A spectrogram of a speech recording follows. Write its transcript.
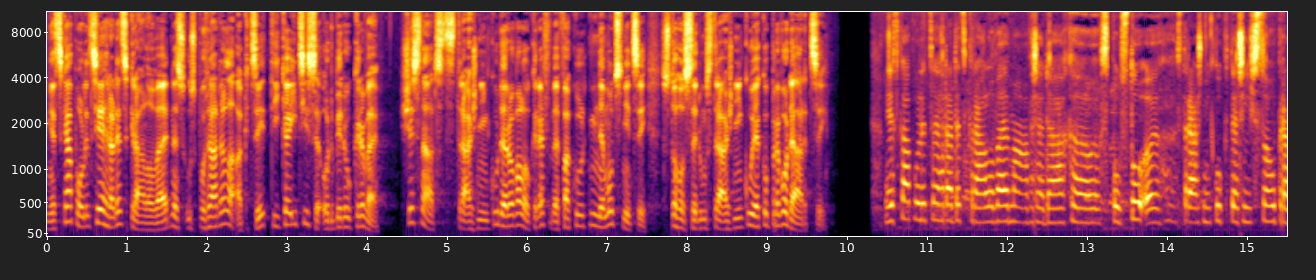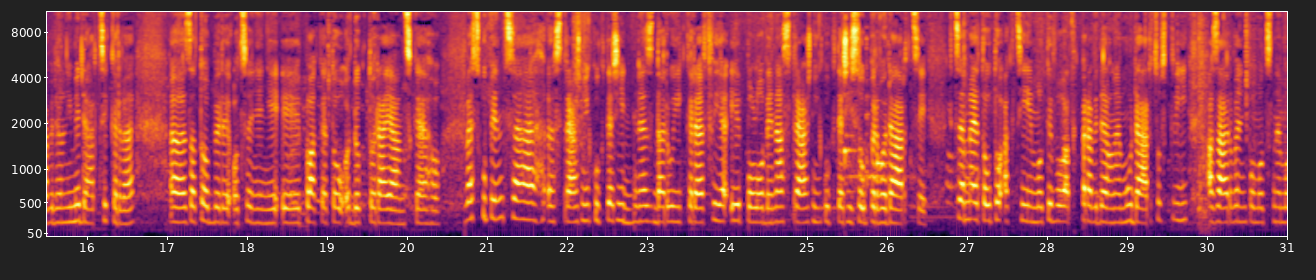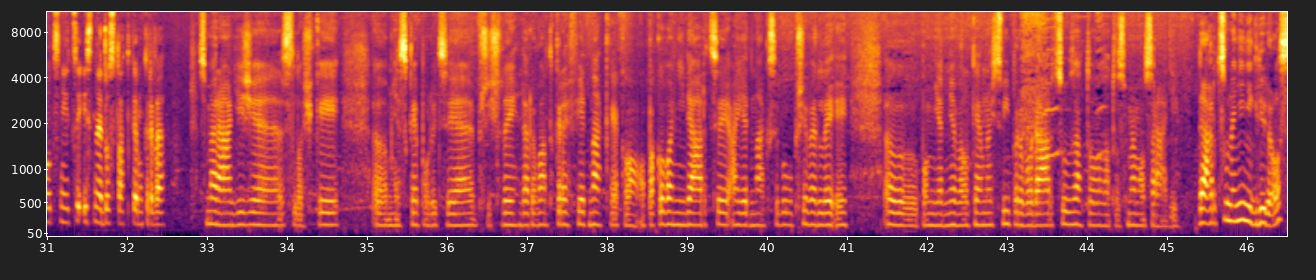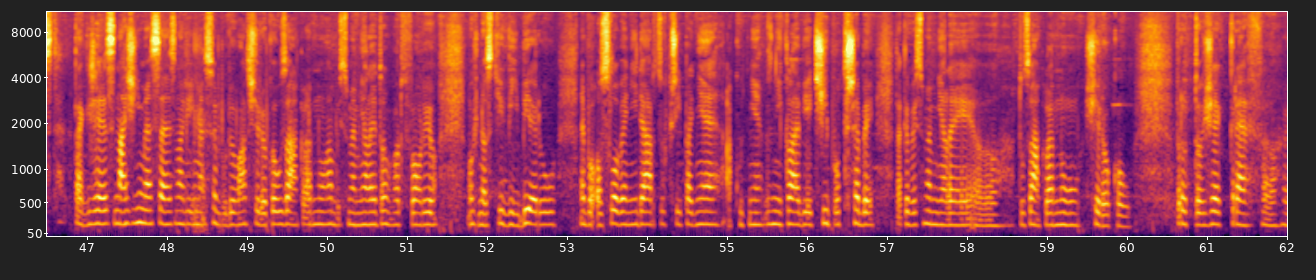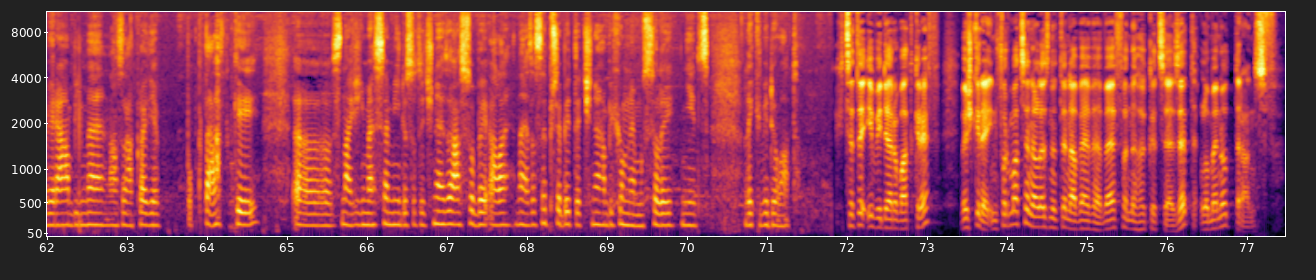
Městská policie Hradec Králové dnes uspořádala akci týkající se odběru krve. 16 strážníků darovalo krev ve fakultní nemocnici, z toho 7 strážníků jako prvodárci. Městská policie Hradec Králové má v řadách eh, spoustu eh, strážníků, kteří jsou pravidelnými dárci krve. Eh, za to byli oceněni i plaketou od doktora Jánského. Ve skupince strážníků, kteří dnes darují krev, je i polovina strážníků, kteří jsou prvodárci. Chceme touto akcí motivovat k pravidelnému dárcovství a zároveň pomoct nemocnici i s nedostatkem krve. Jsme rádi, že složky eh, městské policie přišly darovat krev jednak jako opakovaní dárci a jednak sebou přivedli i eh, poměrně velké množství provodárců. Za to, za to jsme moc rádi. Dárců není nikdy dost, takže snažíme se, snažíme se budovat širokou základnu, aby jsme měli to portfolio možnosti výběru nebo oslovení dárců případně akutně vzniklé větší potřeby, tak aby jsme měli eh, tu základnu širokou. Protože krev vyrábíme na základě poptávky. Eh, snažíme se mít dostatečné zásoby, ale ne zase přebytečné, abychom nemuseli nic likvidovat. Chcete i vydarovat krev? Veškeré informace naleznete na www.fnhk.cz lomeno transf.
